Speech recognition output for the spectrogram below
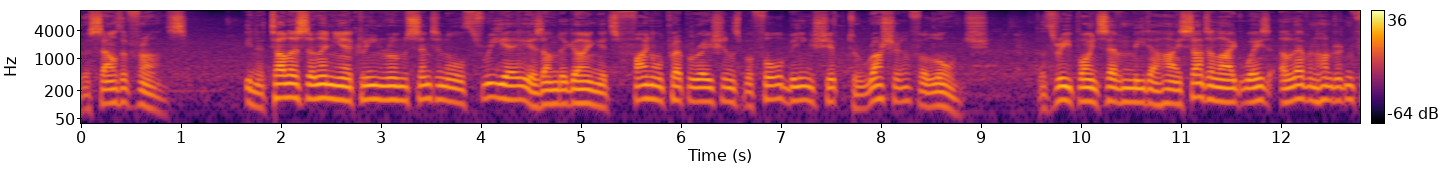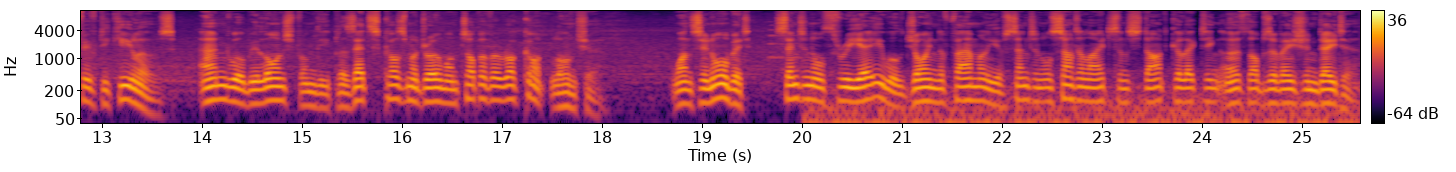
the south of France. In a Thales Alenia cleanroom, Sentinel 3A is undergoing its final preparations before being shipped to Russia for launch. The 3.7 meter high satellite weighs 1150 kilos and will be launched from the Plesetsk Cosmodrome on top of a Rockot launcher. Once in orbit, Sentinel 3A will join the family of Sentinel satellites and start collecting Earth observation data,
